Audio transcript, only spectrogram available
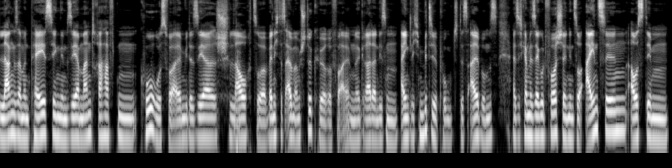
langsamen Pacing, dem sehr mantrahaften Chorus vor allem wieder sehr schlaucht, so, wenn ich das Album am Stück höre vor allem, ne, gerade an diesem eigentlich Mittelpunkt des Albums. Also ich kann mir sehr gut vorstellen, den so einzeln aus dem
